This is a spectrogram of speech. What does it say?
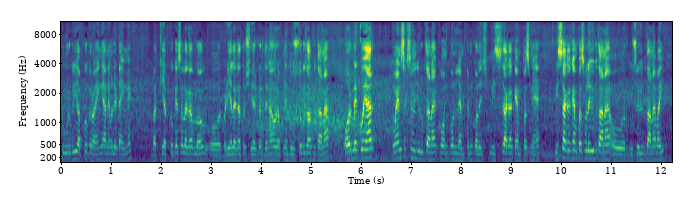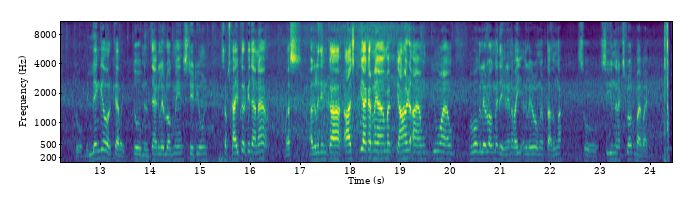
टूर भी आपको करवाएँगे आने वाले टाइम में। बाकी आपको कैसा लगा ब्लॉग और बढ़िया लगा तो शेयर कर देना और अपने दोस्तों के साथ बताना। और मेरे को यार कमेंट सेक्शन में ज़रूर बताना कौन कौन लैम्पटन कॉलेज मिस्सा का कैंपस में है। मिस्सा का कैंपस वाले भी बताना और दूसरे भी बताना भाई। तो मिल लेंगे और क्या भाई। तो मिलते हैं अगले ब्लॉग में। स्टेट्यून सब्सक्राइब करके जाना। बस अगले दिन का, आज क्या करने आया मैं? कहाँ आया हूँ? क्यों आया हूँ? वो अगले ब्लॉग में देख लेना भाई। अगले ब्लॉग में बता दूँगा। So see you the next blog bye bye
